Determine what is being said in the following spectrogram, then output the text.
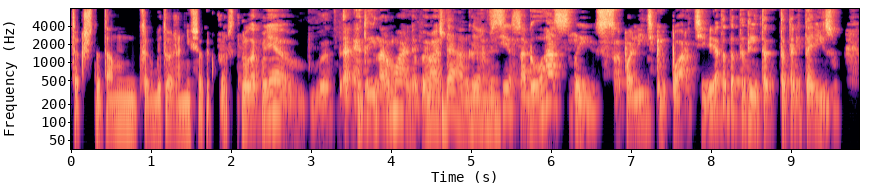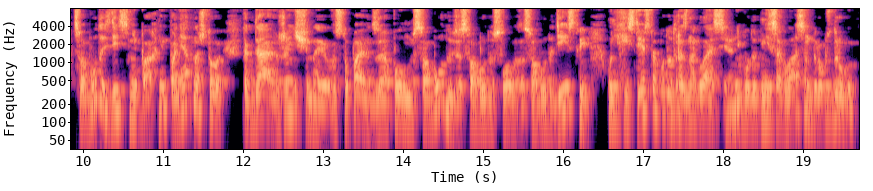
так что там как бы тоже не все так просто. Ну так мне э, это и нормально, понимаешь? Да, Когда да. все согласны с политикой партии, это тоталитаризм. Свобода здесь не пахнет понятно, что когда женщины выступают за полную свободу, за свободу слова, за свободу действий, у них, естественно, будут разногласия, они будут не согласны друг с другом.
